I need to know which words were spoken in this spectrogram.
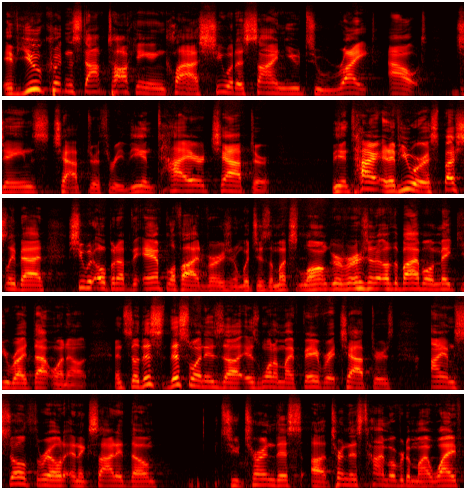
if you couldn't stop talking in class, she would assign you to write out James chapter 3, the entire chapter. The entire, and if you were especially bad, she would open up the amplified version, which is a much longer version of the Bible, and make you write that one out. And so this, this one is, uh, is one of my favorite chapters. I am so thrilled and excited, though, to turn this, uh, turn this time over to my wife.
